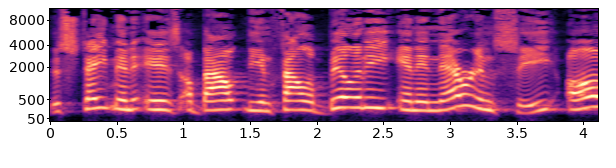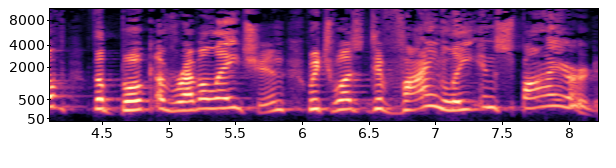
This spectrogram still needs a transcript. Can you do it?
This statement is about the infallibility and inerrancy of the book of Revelation, which was divinely inspired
